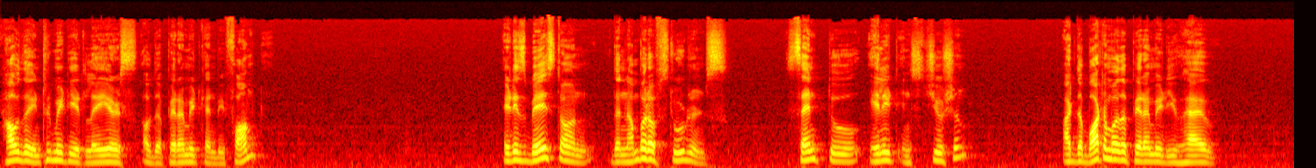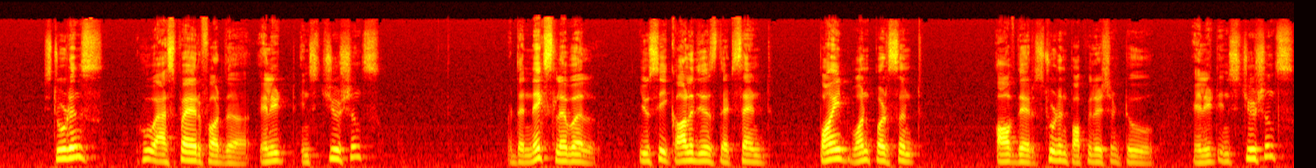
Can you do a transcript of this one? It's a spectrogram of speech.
how the intermediate layers of the pyramid can be formed. It is based on the number of students sent to elite institution. At the bottom of the pyramid you have students who aspire for the elite institutions. At the next level you see colleges that send 0.1 percent of their student population to elite institutions,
